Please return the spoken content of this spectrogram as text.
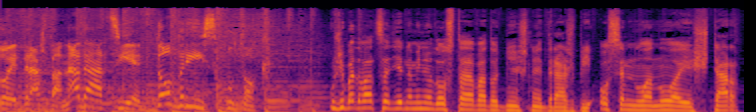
To je dražba nadácie Dobrý skutok. Už iba 21 minút dostáva do dnešnej dražby. 8.00 je štart.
